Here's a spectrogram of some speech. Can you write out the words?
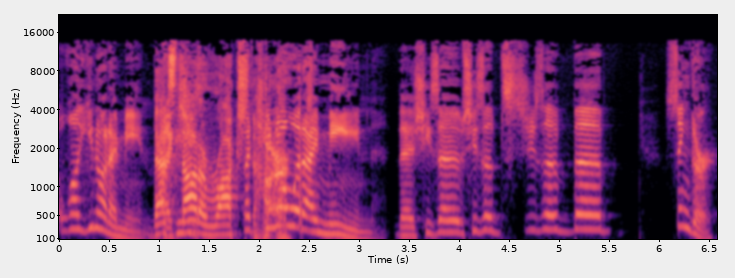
Well, you know what I mean. That's Like, not a rock star. But you know what I mean. That she's a she's a she's a uh, singer.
